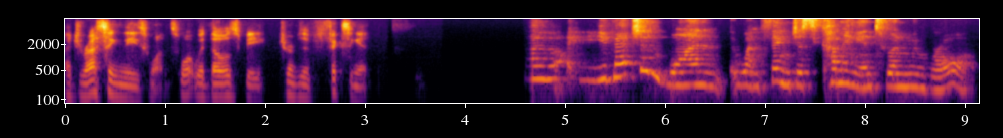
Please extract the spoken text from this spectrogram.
addressing these ones? What would those be in terms of fixing it? Um, you mentioned one one thing, just coming into a new role,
